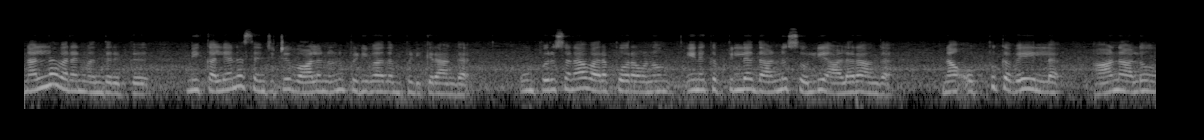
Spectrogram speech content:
நல்ல வரன் வந்திருக்கு. நீ கல்யாணம் செஞ்சுட்டு வாழணும்னு பிடிவாதம் பிடிக்கிறாங்க. உன் புருஷனாக வரப்போகிறவனும் எனக்கு பிள்ளைதான்னு சொல்லி அலறாங்க. நான் ஒப்புக்கவே இல்லை. ஆனாலும்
